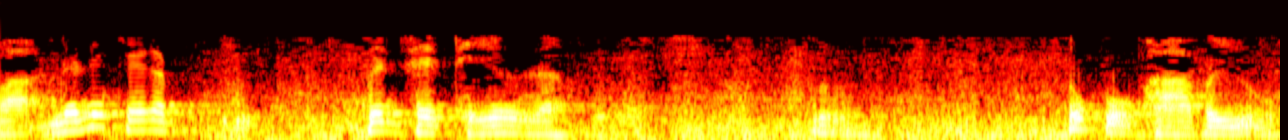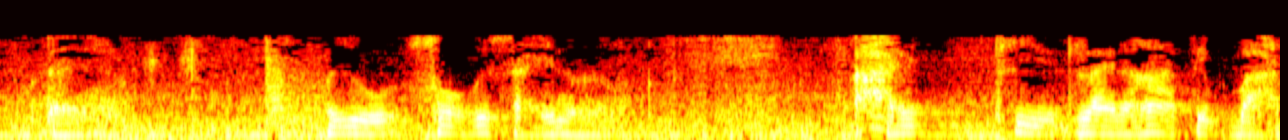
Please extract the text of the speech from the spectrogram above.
วะเดี๋ยวนี้แกก็เป็นเศรษฐีอยู่นะหลวงปู่พาไปอยู่ไหนไปอยู่โซวิสัยหน่อยขายที่ไรละห้าสิบบาท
